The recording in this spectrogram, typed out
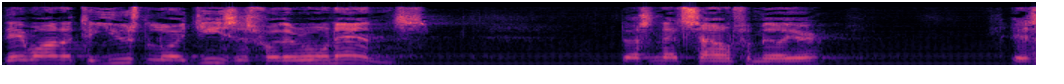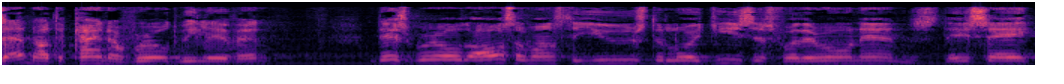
They wanted to use the Lord Jesus for their own ends. Doesn't that sound familiar? Is that not the kind of world we live in? This world also wants to use the Lord Jesus for their own ends. They say,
